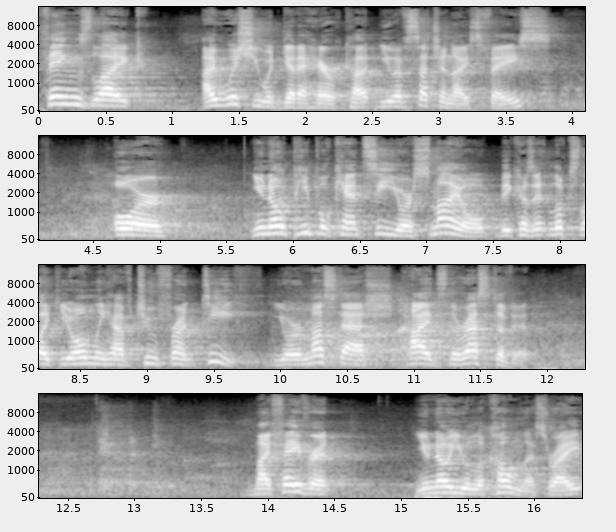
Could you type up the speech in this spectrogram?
Things like, I wish you would get a haircut, you have such a nice face. Or, you know, people can't see your smile because it looks like you only have two front teeth. Your mustache hides the rest of it. My favorite, you know you look homeless, right?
